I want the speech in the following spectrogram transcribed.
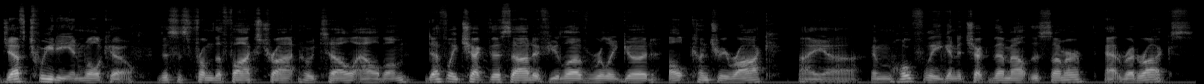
Jeff Tweedy and Wilco. This is from the Foxtrot Hotel album. Definitely check this out if you love really good alt country rock. I uh, am hopefully going to check them out this summer at Red Rocks.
